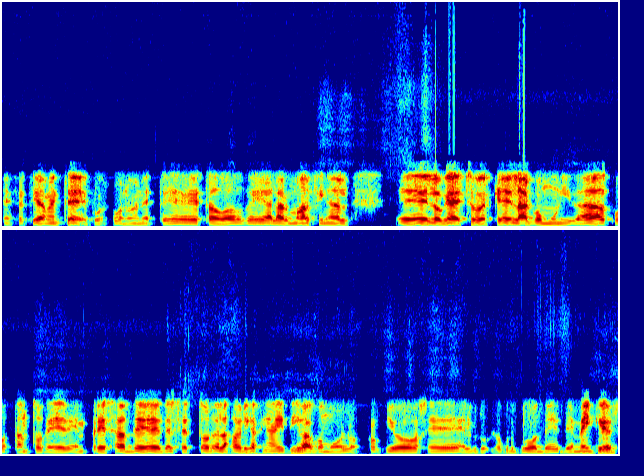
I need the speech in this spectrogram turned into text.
Efectivamente, pues bueno, en este estado de alarma al final eh, lo que ha hecho es que la comunidad, pues tanto de, empresas del sector de la fabricación aditiva como los propios eh, los grupos de, makers,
